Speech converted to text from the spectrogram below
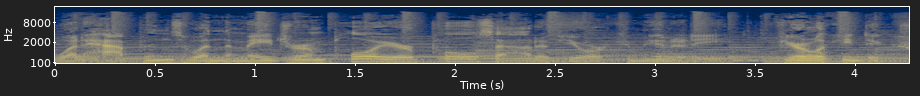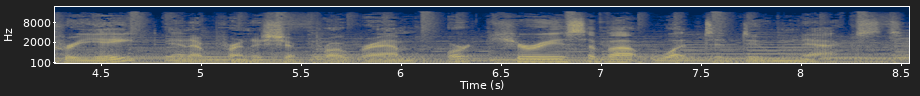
What happens when the major employer pulls out of your community? If you're looking to create an apprenticeship program or curious about what to do next,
